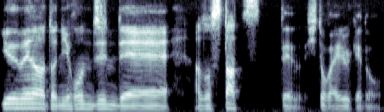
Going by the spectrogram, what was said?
有名なのと日本人であの STUTS って人がいるけど。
